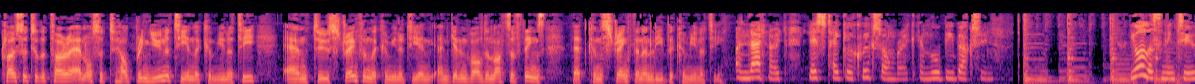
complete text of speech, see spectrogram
closer to the Torah and also to help bring unity in the community and to strengthen the community and, and get involved in lots of things that can strengthen and lead the community. On that note, let's take a quick song break and we'll be back soon. You're listening to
